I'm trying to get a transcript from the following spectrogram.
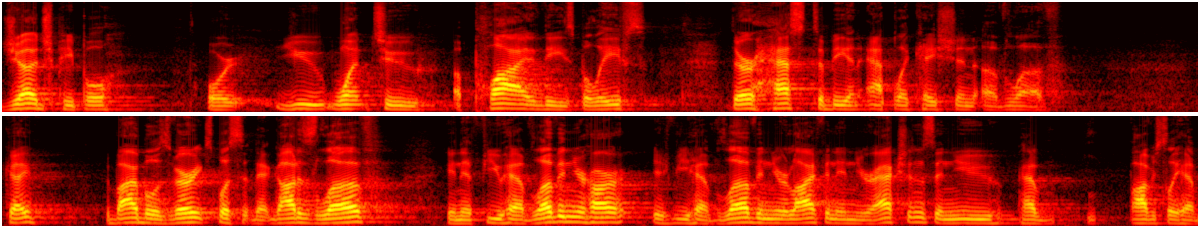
judge people or you want to apply these beliefs, there has to be an application of love. Okay? The Bible is very explicit that God is love, And if you have love in your heart, if you have love in your life and in your actions, then you have obviously have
